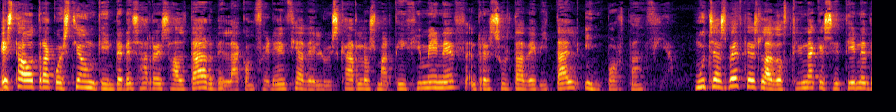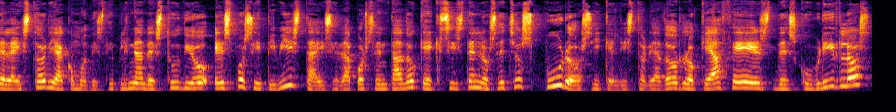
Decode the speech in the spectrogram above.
Esta otra cuestión que interesa resaltar de la conferencia de Luis Carlos Martín Jiménez resulta de vital importancia. Muchas veces la doctrina que se tiene de la historia como disciplina de estudio es positivista y se da por sentado que existen los hechos puros y que el historiador lo que hace es descubrirlos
